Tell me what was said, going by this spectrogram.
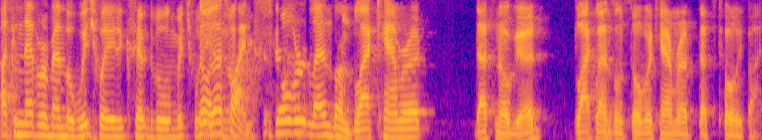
I can never remember which way is acceptable and which way. no, that's fine. Silver lens on black camera, that's no good. Black lens on silver camera, that's totally fine.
